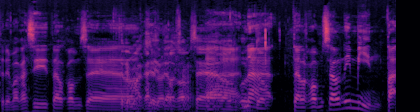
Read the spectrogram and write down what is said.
Terima kasih Telkomsel. Terima kasih Telkomsel Nah, untuk nah, Telkomsel nih minta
